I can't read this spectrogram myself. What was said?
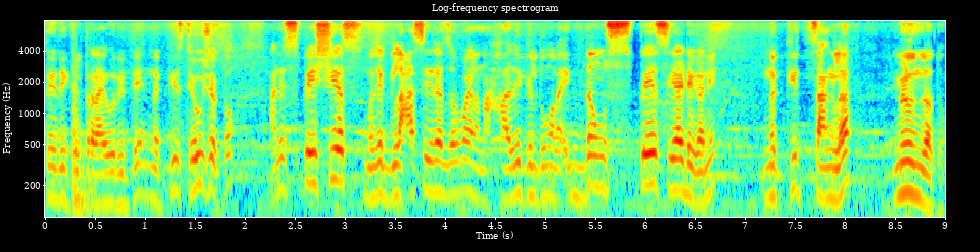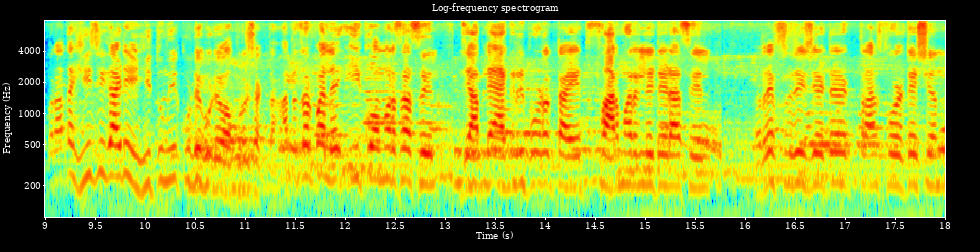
ते देखील ड्रायव्हर इथे नक्कीच ठेवू शकतो. आणि स्पेशियस म्हणजे ग्लास एरिया जर पाहिला ना हा देखील तुम्हाला एकदम स्पेस या ठिकाणी नक्कीच चांगला मिळून जातो. पण आता ही जी गाडी ही तुम्ही कुठे कुठे वापरू शकता? आता जर पाहिलं ई कॉमर्स असेल जे आपले ॲग्री प्रोडक्ट आहेत फार्मा रिलेटेड असेल रेफ्रिजरेटेड ट्रान्सपोर्टेशन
